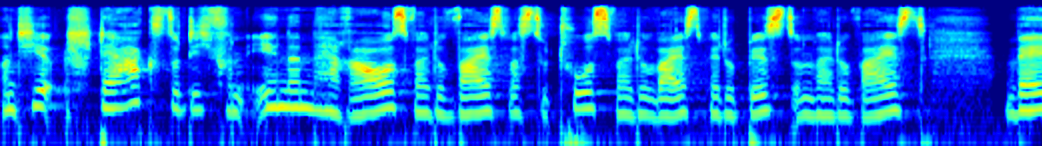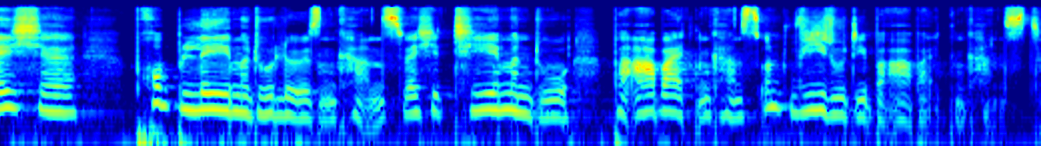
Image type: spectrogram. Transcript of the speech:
und hier stärkst du dich von innen heraus, weil du weißt, was du tust, weil du weißt, wer du bist und weil du weißt, welche Probleme du lösen kannst, welche Themen du bearbeiten kannst und wie du die bearbeiten kannst.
